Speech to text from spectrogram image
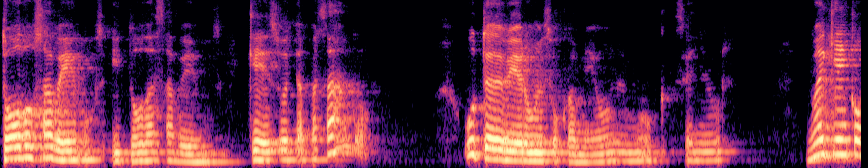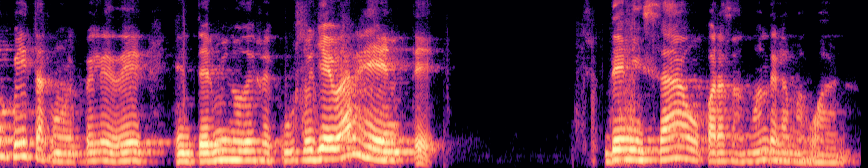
todos sabemos y todas sabemos que eso está pasando. Ustedes vieron esos camiones, señor. No hay quien compita con el PLD en términos de recursos. Llevar gente de Misao para San Juan de la Maguana,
